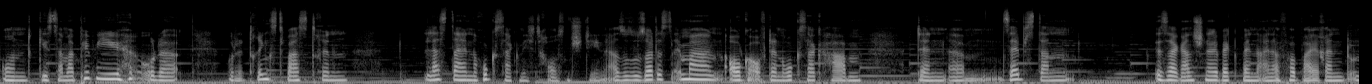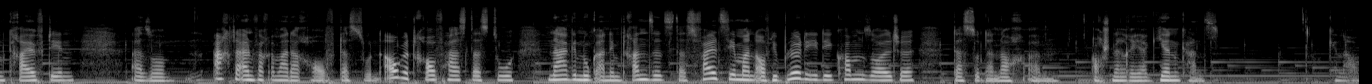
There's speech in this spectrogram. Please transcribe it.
und gehst da mal Pipi oder, oder trinkst was drin, lass deinen Rucksack nicht draußen stehen. Also du solltest immer ein Auge auf deinen Rucksack haben, denn ähm, selbst dann ist er ganz schnell weg, wenn einer vorbeirennt und greift den. Also achte einfach immer darauf, dass du ein Auge drauf hast, dass du nah genug an dem dran sitzt, dass falls jemand auf die blöde Idee kommen sollte, dass du dann noch ähm, auch schnell reagieren kannst. Genau.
